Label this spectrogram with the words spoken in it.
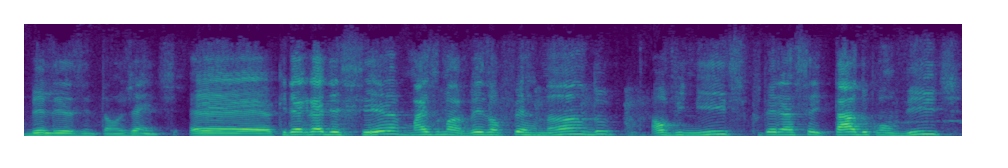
Beleza, então, gente. É, eu queria agradecer mais uma vez ao Fernando, ao Vinícius, por terem aceitado o convite,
